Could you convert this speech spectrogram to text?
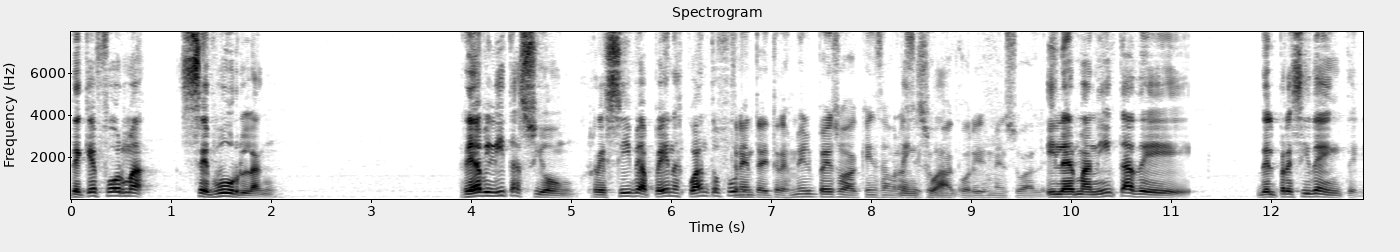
de qué forma se burlan. Rehabilitación recibe apenas, ¿cuánto fue? 33 mil pesos aquí en San Francisco Macorís mensuales. Y la hermanita de, del presidente,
